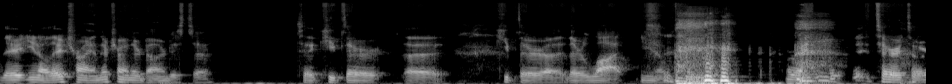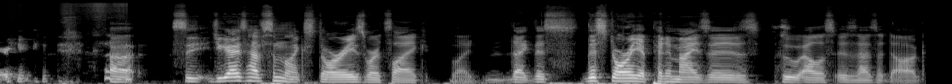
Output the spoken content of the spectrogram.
they're you know they're trying they're trying their darndest to to keep their uh, keep their uh, their lot you know territory. uh, so do you guys have some like stories where it's like like like this this story epitomizes who Ellis is as a dog?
